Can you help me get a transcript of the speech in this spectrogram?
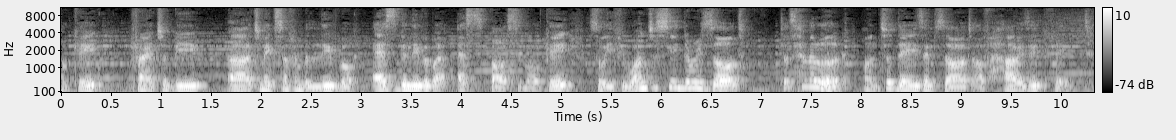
okay? Try to be uh, to make something believable as believable as possible okay? So if you want to see the result just have a look on today's episode of How Is It Faked?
